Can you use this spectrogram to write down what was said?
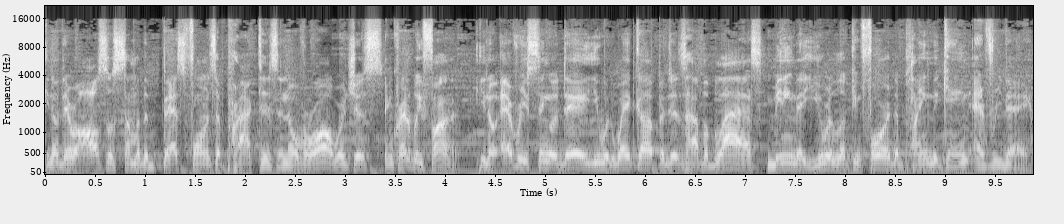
You know, they were also some of the best forms of practice and overall were just incredibly fun. You know, every single day you would wake up and just have a blast, meaning that you were looking forward to playing the game every day.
